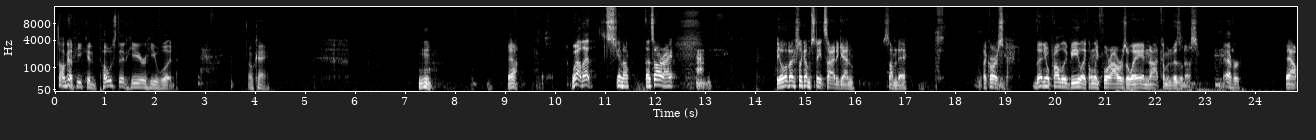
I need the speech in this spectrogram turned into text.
it's all good. If he could post it here, he would. Okay. Hmm. Yeah. Well, that's you know that's all right. He'll eventually come stateside again someday. Of course, then you'll probably be like only four hours away and not come and visit us. Ever. Yeah,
